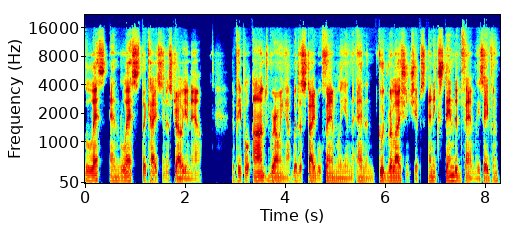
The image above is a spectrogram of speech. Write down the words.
less and less the case in Australia now. The people aren't Mhm. growing up with a stable family and, and, and good relationships and extended families, even.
